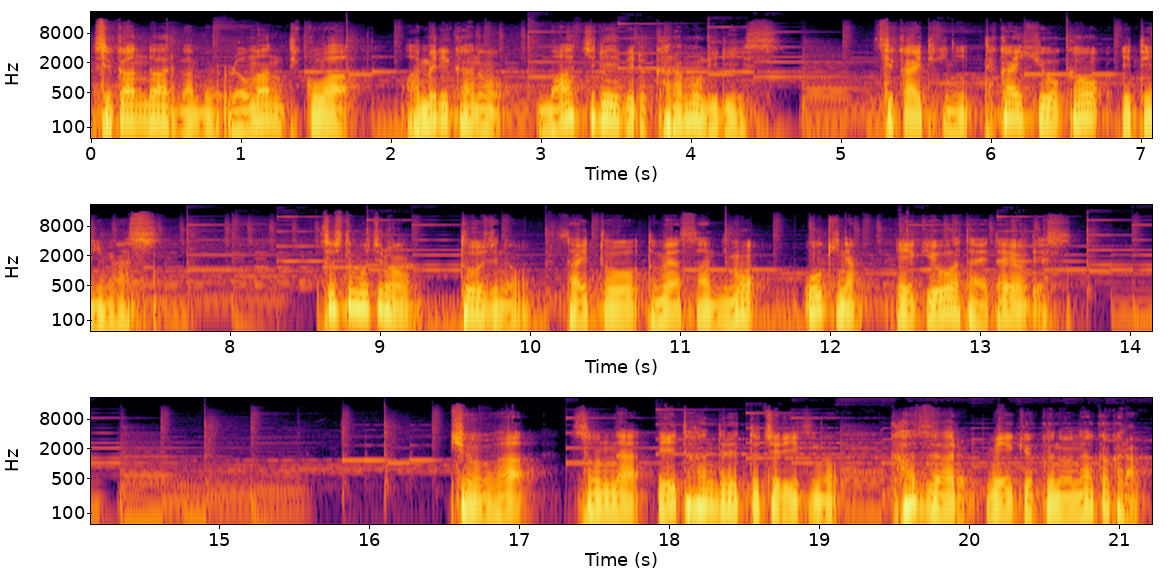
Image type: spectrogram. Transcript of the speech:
セカンドアルバム「ロマンティコ」はアメリカのマーチレーベルからもリリース。世界的に高い評価を得ています。そしてもちろん当時の斎藤智康さんにも大きな影響を与えたようです。今日はそんな800チェリーズの数ある名曲の中から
